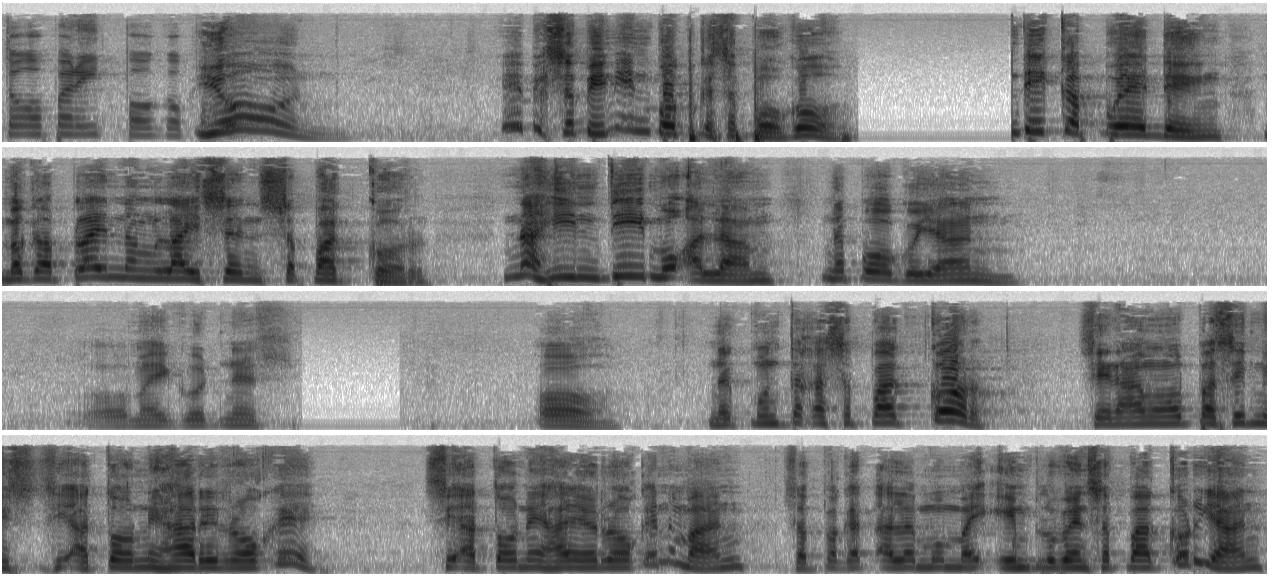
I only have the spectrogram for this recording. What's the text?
to operate Pogo po. Yun. Ibig sabihin, involved ka sa POGO. Hindi ka pwedeng mag-apply ng license sa PAGCOR na hindi mo alam na POGO yan. Oh my goodness. Oh, nagpunta ka sa PAGCOR. Sinama mo pa si, si Attorney Harry Roque. Si Attorney Harry Roque naman, sapagkat alam mo may influence sa PAGCOR yan,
